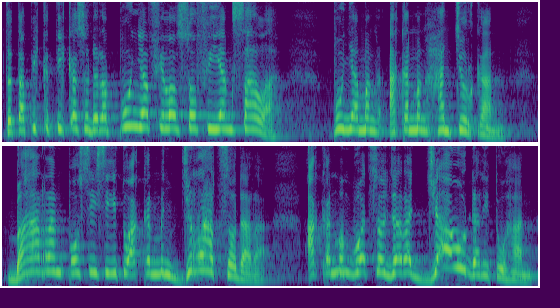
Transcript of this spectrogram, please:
Tetapi ketika saudara punya filosofi yang salah, punya meng, akan menghancurkan. Barang posisi itu akan menjerat saudara. Akan membuat saudara jauh dari Tuhan.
